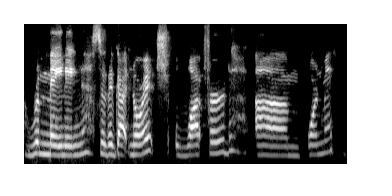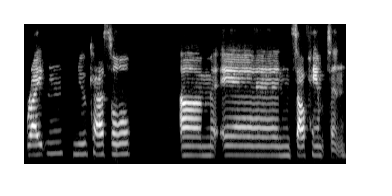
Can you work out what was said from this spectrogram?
remaining. So they've got Norwich, Watford, um, Bournemouth, Brighton, Newcastle, um, and Southampton.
